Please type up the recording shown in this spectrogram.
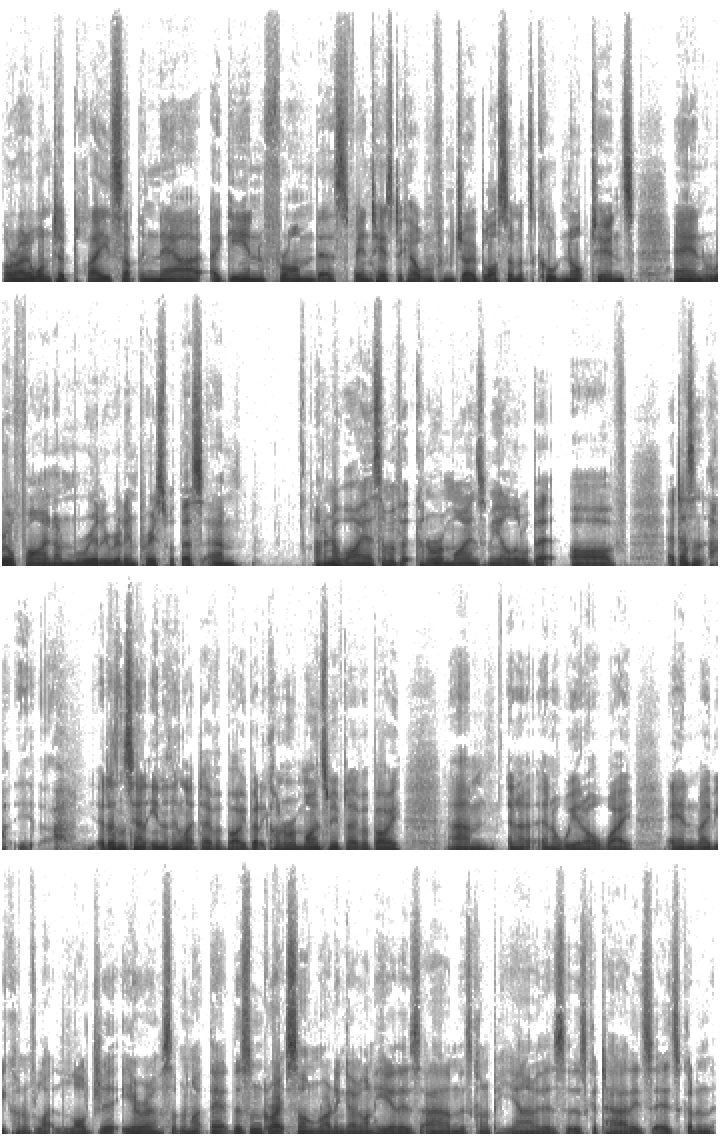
All right, I want to play something now again from this fantastic album from Joe Blossom. It's called Nocturnes, and real fine. I'm really, really impressed with this. Um, I don't know why. Some of it kind of reminds me a little bit of. It doesn't. It doesn't sound anything like David Bowie, but it kind of reminds me of David Bowie, um, in a in a weird old way, and maybe kind of like Lodger era, something like that. There's some great songwriting going on here. There's um, there's kind of piano. There's there's guitar. There's it's got an,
